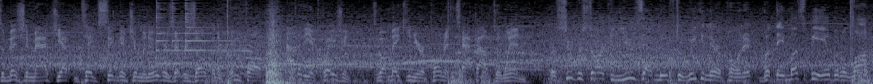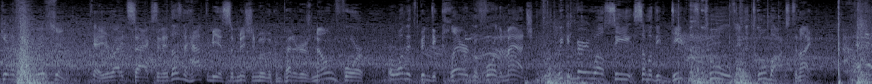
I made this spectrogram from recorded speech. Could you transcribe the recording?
submission match, you have to take signature maneuvers that result in a pinfall out of the equation. It's about making your opponent tap out to win. A superstar can use that move to weaken their opponent, but they must be able to lock in a submission. Yeah, you're right, Saxton. It doesn't have to be a submission move a competitor is known for or one that's been declared before the match. We can very well see some of the deepest tools in the toolbox tonight. And then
